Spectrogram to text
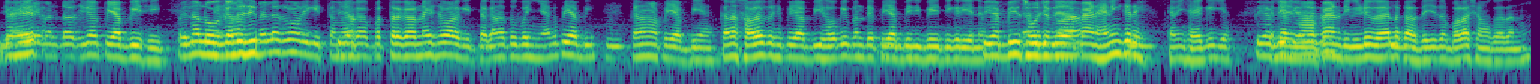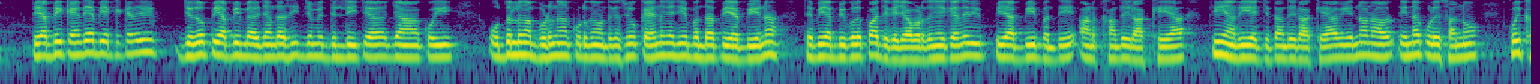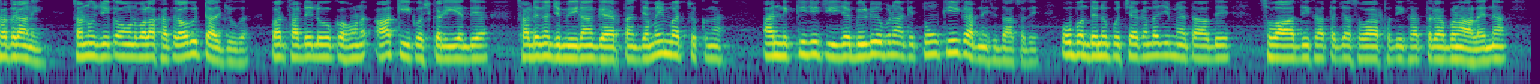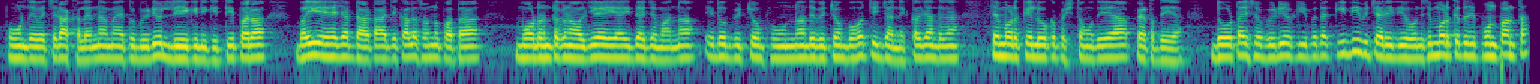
ਜਿਵੇਂ ਇਹ ਬੰਦਾ ਸੀਗਾ ਪੰਜਾਬੀ ਸੀ। ਪਹਿਲਾਂ ਲੋਕ ਕਹਿੰਦੇ ਸੀ ਪਹਿਲਾ ਸਵਾਲ ਹੀ ਕੀਤਾ ਮੈਂ ਕਿਹਾ ਪੱਤਰਕਾਰ ਨੇ ਸਵਾਲ ਕੀਤਾ ਕਹਿੰਦਾ ਤੂੰ ਬਈਆਂ ਕਿ ਪੰਜਾਬੀ? ਕਹਿੰਦਾ ਮੈਂ ਪੰਜਾਬੀ ਆ ਕਹਿੰਦਾ ਸਾਲੇ ਤੁਸੀਂ ਪੰਜਾਬੀ ਹੋ ਗਏ ਬੰਦੇ ਪੰਜਾਬੀ ਦੀ ਬੇਇੱਜ਼ਤੀ ਕਰੀ ਜਾਂਦੇ। ਪੰਜਾਬੀ ਸੋਚਦੇ ਆ। ਭੈਣ ਹੈ ਨਹੀਂ ਘਰੇ? ਕਹਿੰਦੀ ਹੈਗੀ ਆ। ਕਹਿੰਦੀ ਮਾਂ ਭੈਣ ਦੀ ਵੀਡੀਓ ਵਾਇਰਲ ਕਰਦੇ ਜਦੋਂ ਬੜਾ ਸ਼ੌਂਕ ਆ ਤੈਨੂੰ। ਪੰਜਾਬੀ ਕਹਿੰਦੇ ਆ ਵੀ ਅੱਗੇ ਕਹਿੰਦੇ ਵੀ ਜਦੋਂ ਪੰਜਾਬੀ ਮਿਲ ਜਾਂਦਾ ਸੀ ਜਿਵੇਂ ਦਿੱਲੀ 'ਚ ਜਾਂ ਕੋਈ ਉਧਰਲੀਆਂ ਬੁੜੀਆਂ ਕੁੜੀਆਂ ਹੁੰਦੀਆਂ ਸੀ, ਉਹ ਕਹਿੰਦੀਆਂ ਜੇ ਬੰਦਾ ਪੰਜਾਬੀ ਹੈ ਨਾ, ਤੇ ਪੰਜਾਬੀ ਕੋਲੇ ਭੱਜ ਕੇ ਜਾ ਵੜਦੀਆਂ। ਕਹਿੰਦੇ ਵੀ ਪੰਜਾਬੀ ਬੰਦੇ ਅਣਖਾਂ ਦੇ ਰਾਖੇ ਆ, ਧੀਆਂ ਦੀ ਇੱਜ਼ਤਾਂ ਦੇ ਰਾਖੇ ਆ, ਵੀ ਇਹਨਾਂ ਨਾਲ, ਇਹਨਾਂ ਕੋਲੇ ਸਾਨੂੰ ਕੋਈ ਖਤਰਾ ਨਹੀਂ। ਸਾਨੂੰ ਜੇ ਕੋਈ ਆਉਣ ਵਾਲਾ ਖਤਰਾ, ਉਹ ਵੀ ਟਲ ਜਾਊਗਾ ਪਰ ਸਾਡੇ ਲੋਕ ਹੁਣ ਆਹ ਕੀ ਕੁਛ ਕਰੀ ਜਾਂਦੇ ਆ? ਸਾਡੀਆਂ ਜ਼ਮੀਰਾਂ, ਗੈਰਤਾਂ ਜਮਾਂ ਹੀ ਮਰ ਚੁੱਕੀਆਂ। ਆ ਨਿੱਕੀ ਜੀ ਚੀਜ਼ ਹੈ, ਵੀਡੀਓ ਬਣਾ ਕੇ ਤੂੰ ਕੀ ਕਰਨੀ ਸੀ ਦੱਸ ਦੇ। ਉਹ ਬੰਦੇ ਨੂੰ ਪੁੱਛਿਆ, ਕਹਿੰਦਾ ਜੀ ਮੈਂ ਤਾਂ ਆਪਦੇ ਸਵਾਦ ਦੀ ਖਾਤਰ ਜਾਂ ਸਵਾਰਥ ਦੀ ਖਾਤਰ ਬਣਾ ਲੈਣਾ ਫੋਨ ਦੇ ਵਿੱਚ ਰੱਖ ਲੈਣਾ ਮੈਂ ਕੋਈ ਵੀਡੀਓ ਲੀਕ ਨਹੀਂ ਕੀਤੀ। ਪਰ ਬਈ ਇਹ ਜਿਹਾ ਡਾਟਾ ਅੱਜ ਕੱਲ੍ਹ ਤੁਹਾਨੂੰ ਪਤਾ ਮਾਡਰਨ ਟੈਕਨੋਲੋਜੀ AI ਦਾ ਜ਼ਮਾਨਾ, ਇਹਦੇ ਵਿੱਚੋਂ ਫੋਨਾਂ ਦੇ ਵਿੱਚੋਂ ਬਹੁਤ ਚੀਜ਼ਾਂ ਨਿਕਲ ਜਾਂਦੀਆਂ ਤੇ ਮੁੜ ਕੇ ਲੋਕ ਪਛਤਾਉਂਦੇ ਆ, ਪਿੱਟਦੇ ਆ। 2-250 ਵੀਡੀਓ ਕੀ ਪਤਾ ਕਿਹਦੀ ਵਿਚਾਰੀ ਦੀ ਹੋਣੀ ਸੀ, ਮੁੜ ਕੇ ਤੁਸੀਂ ਫੋਨ ਭੰਨਤਾ?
